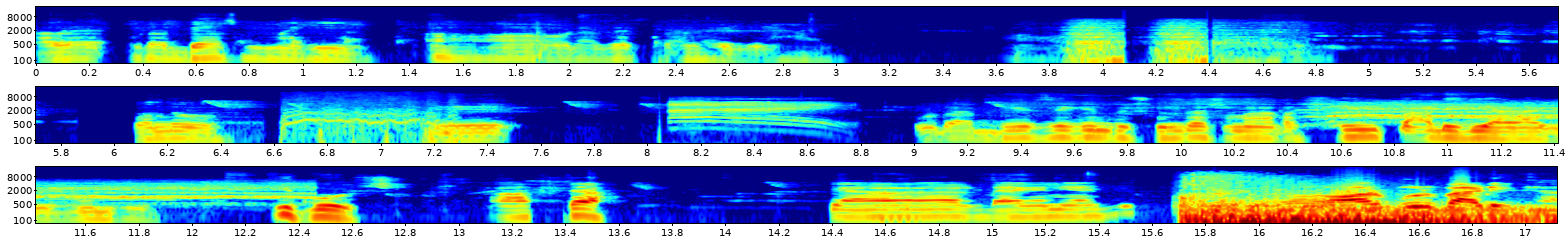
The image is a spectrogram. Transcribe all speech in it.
তাহলে ওটা ব্যাস নাকি? হ্যাঁ ওটা বেচবা লাগবে বন্ধু এ ওটা বেঁচে কিন্তু সন্ধ্যার সময় একটা সেই পাড়ি দেওয়া লাগে বন্ধু। কি করছ? আচ্ছা ব্যাগে নিয়ে আসি ভরপুর বাড়ি খা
